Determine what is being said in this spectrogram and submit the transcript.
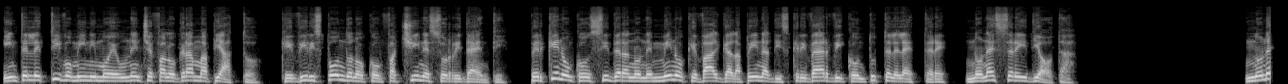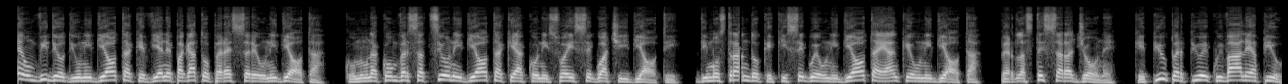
intellettivo minimo e un encefalogramma piatto, che vi rispondono con faccine sorridenti, perché non considerano nemmeno che valga la pena di scrivervi con tutte le lettere, non essere idiota. Non è un video di un idiota che viene pagato per essere un idiota, con una conversazione idiota che ha con i suoi seguaci idioti, dimostrando che chi segue un idiota è anche un idiota, per la stessa ragione, che più per più equivale a più.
